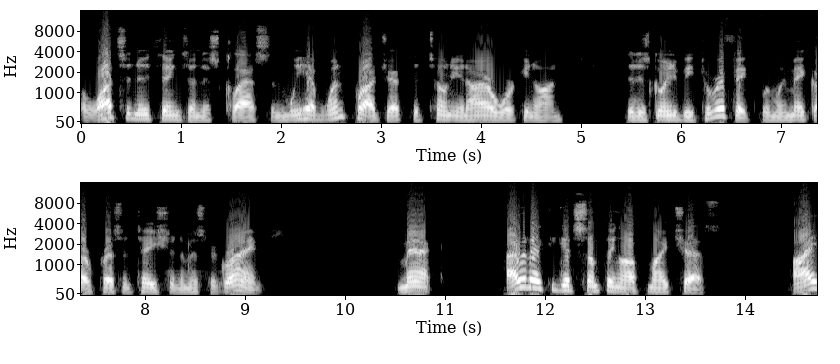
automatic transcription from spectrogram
lots of new things in this class, and we have one project that Tony and I are working on that is going to be terrific when we make our presentation to Mr. Grimes. Mac, I would like to get something off my chest. I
